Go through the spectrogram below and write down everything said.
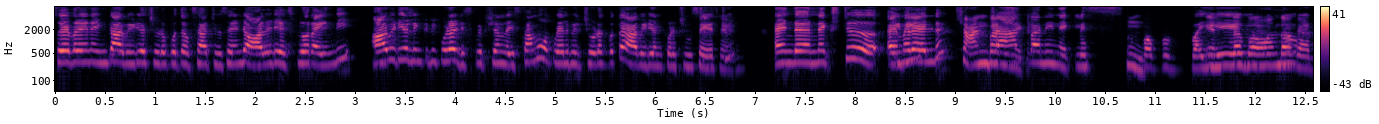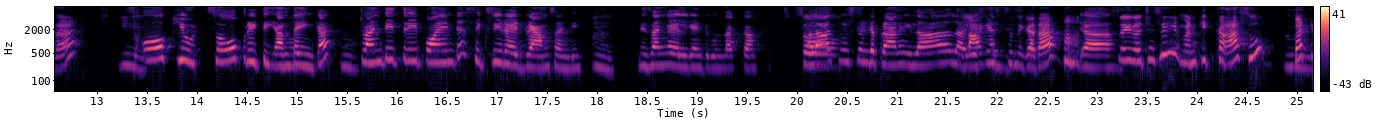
సో ఎవరైనా ఇంకా ఆ వీడియో చూడకపోతే ఒకసారి చూసేయండి. ఆల్రెడీ ఎక్స్ప్లోర్ అయింది. ఆ వీడియో లింక్ని కూడా డిస్క్రిప్షన్లో ఇస్తాము. ఒకవేళ మీరు చూడకపోతే ఆ వీడియోని కూడా చూసేయచ్చు. And next emerald chandbali necklace బాగుందో కదా. సో క్యూట్ సో ప్రిటీ అంతే ఇంకా. Hmm. Twenty three point six zero eight grams అండి. Hmm. నిజంగా ఎలిగెంట్ ఉంది అక్క సో అలా చూస్తుంటే ప్రాణం ఇలా లాగేస్తుంది. కదా. సో ఇది వచ్చేసి మనకి కాసు బట్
